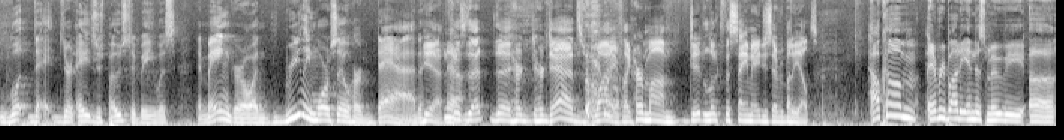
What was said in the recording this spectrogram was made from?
looked the, their age they're supposed to be was the main girl and really more so her dad. Yeah. Because that the her her dad's wife, like her mom, did look the same age as everybody else. How come everybody in this movie, uh,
